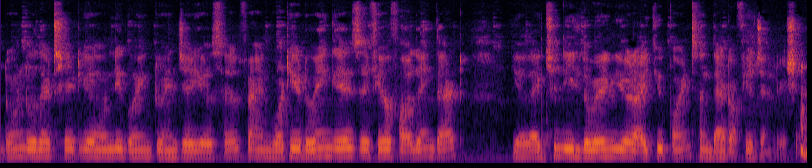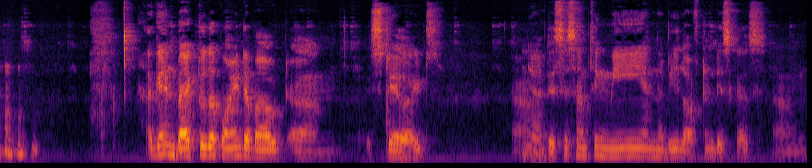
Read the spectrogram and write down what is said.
Don't do that shit. You're only going to injure yourself. And what you're doing is, if you're following that, you're actually lowering your IQ points and that of your generation. Again, back to the point about um, steroids. Um, Yeah. This is something me and Nabil often discuss. Um,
